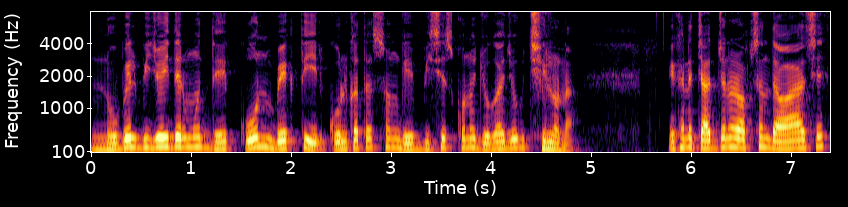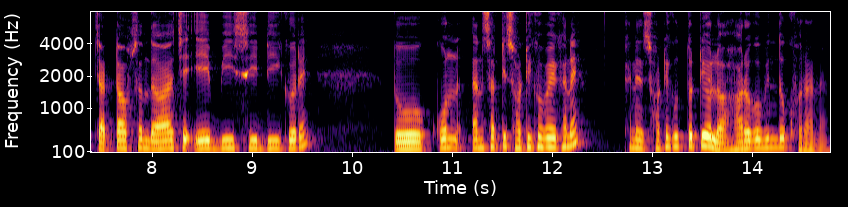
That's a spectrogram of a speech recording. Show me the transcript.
নোবেল বিজয়ীদের মধ্যে কোন ব্যক্তির কলকাতার সঙ্গে বিশেষ কোনো যোগাযোগ ছিল না? এখানে চারজনের অপশান দেওয়া আছে, চারটা অপশান দেওয়া আছে এ বি সি ডি করে। তো কোন অ্যান্সারটি সঠিক হবে এখানে? এখানে সঠিক উত্তরটি হলো হরগোবিন্দ খোরানা।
